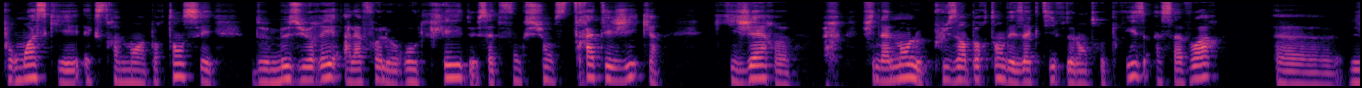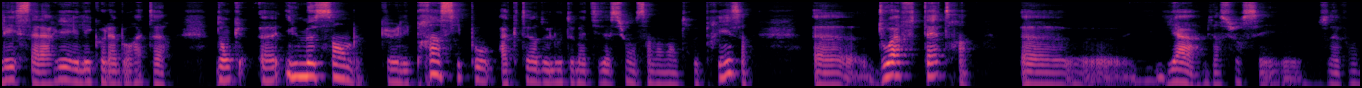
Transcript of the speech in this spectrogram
pour moi, ce qui est extrêmement important, c'est de mesurer à la fois le rôle clé de cette fonction stratégique qui gère, finalement le plus important des actifs de l'entreprise, à savoir, heu, les salariés et les collaborateurs. Donc, heu, il me semble que les principaux acteurs de l'automatisation au sein d'une entreprise, heu, doivent être, il y a bien sûr nous avons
